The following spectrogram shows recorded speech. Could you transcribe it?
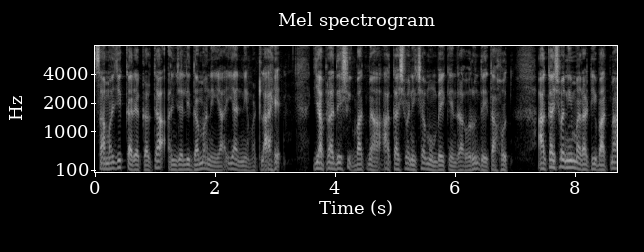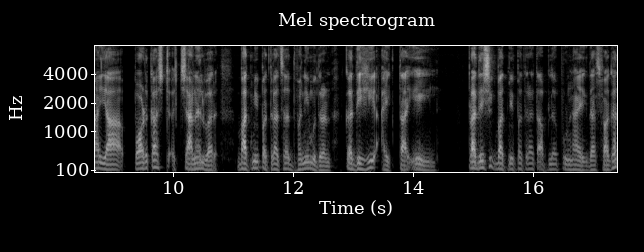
सामाजिक कार्यकर्त्या अंजली दमानिया यांनी म्हटलं आहे. या प्रादेशिक बातम्या आकाशवाणीच्या मुंबई केंद्रावरून देत आहोत. आकाशवाणी मराठी बातम्या या पॉडकास्ट चॅनलवर बातमीपत्राचं ध्वनिमुद्रण कधीही ऐकता येईल. प्रादेशिक बातमीपत्रात आपलं पुन्हा एकदा स्वागत.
